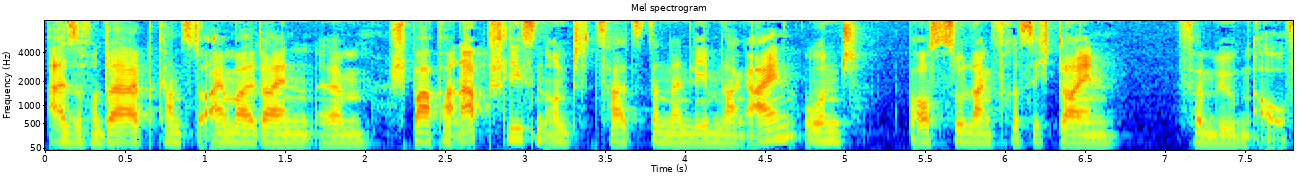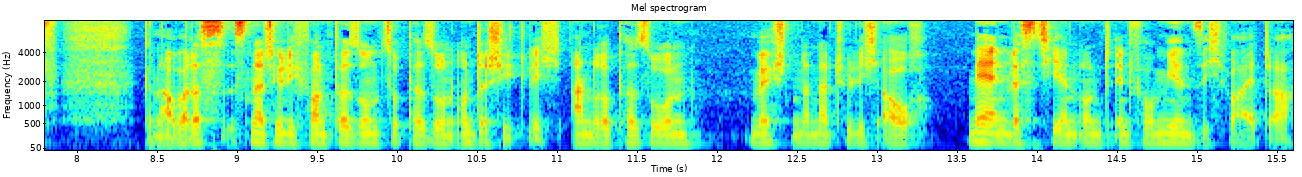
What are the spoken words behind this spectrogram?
Also von daher kannst du einmal deinen ähm, Sparplan abschließen und zahlst dann dein Leben lang ein und baust so langfristig dein Vermögen auf. Genau, aber das ist natürlich von Person zu Person unterschiedlich. Andere Personen möchten dann natürlich auch mehr investieren und informieren sich weiter.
